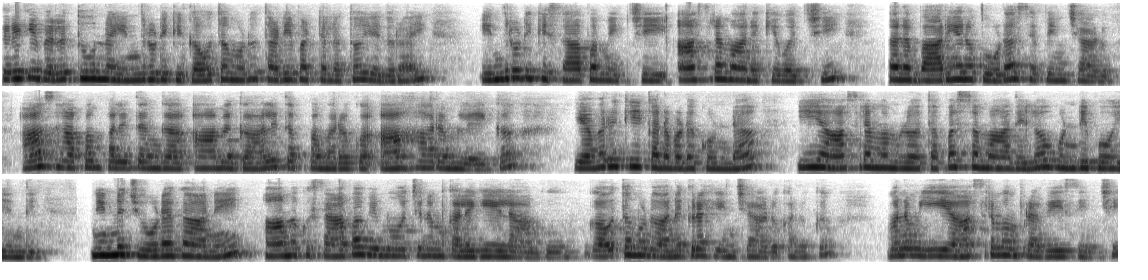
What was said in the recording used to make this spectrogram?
తిరిగి వెళుతూన్న ఇంద్రుడికి గౌతముడు తడి బట్టలతో ఎదురై ఇంద్రుడికి శాపమిచ్చి ఆశ్రమానికి వచ్చి తన భార్యను కూడా శపించాడు. ఆ శాపం ఫలితంగా ఆమె గాలి తప్ప మరొక ఆహారం లేక ఎవరికీ కనబడకుండా ఈ ఆశ్రమంలో తపస్సమాధిలో ఉండిపోయింది. నిన్ను చూడగానే ఆమెకు శాప విమోచనం కలిగేలాగు గౌతముడు అనుగ్రహించాడు కనుక మనం ఈ ఆశ్రమం ప్రవేశించి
